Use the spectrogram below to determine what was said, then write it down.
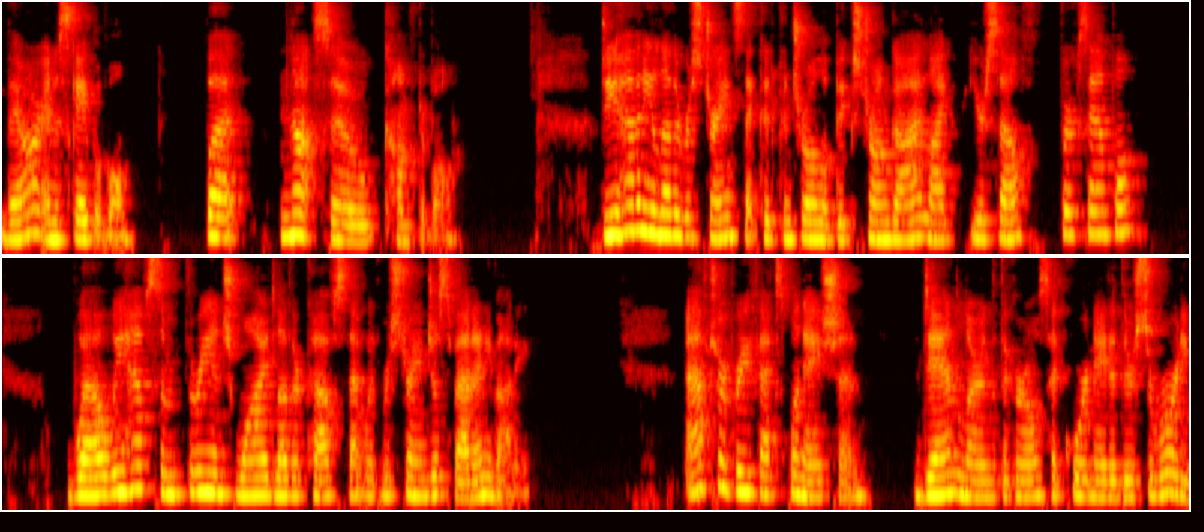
They are inescapable, but not so comfortable. Do you have any leather restraints that could control a big, strong guy like yourself, for example? Well, we have some three inch wide leather cuffs that would restrain just about anybody. After a brief explanation, Dan learned that the girls had coordinated their sorority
